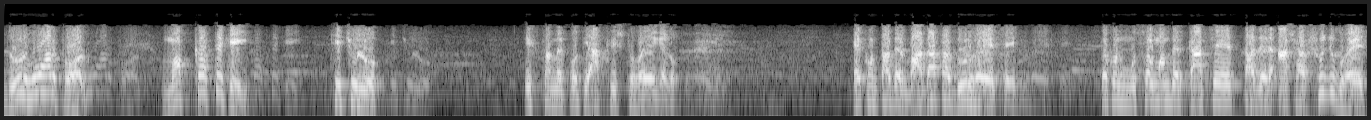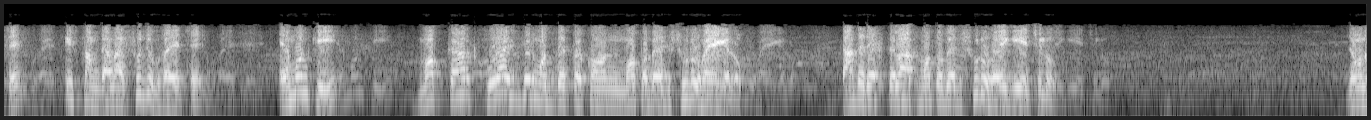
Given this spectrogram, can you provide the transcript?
দূর হওয়ার পর মক্কা থেকেই কিছু লোক ইসলামের প্রতি আকৃষ্ট হয়ে গেল। এখন তাদের বাধাটা দূর হয়েছে। তখন মুসলমানদের কাছে তাদের আসার সুযোগ হয়েছে, ইসলাম জানার সুযোগ হয়েছে। এমনকি মক্কার কুরাইশদের মধ্যে তখন মতভেদ শুরু হয়ে গেল। তাদের একতলাফ মতভেদ শুরু হয়ে গিয়েছিল। যেমন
